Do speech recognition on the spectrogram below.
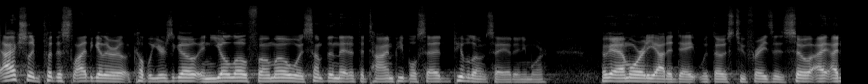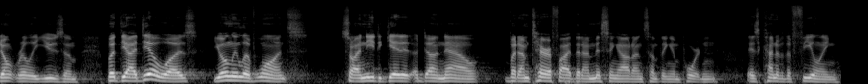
I actually put this slide together a couple years ago, and YOLO FOMO was something that at the time people said. People don't say it anymore. Okay, I'm already out of date with those two phrases, so I, I don't really use them. But the idea was you only live once, so I need to get it done now, but I'm terrified that I'm missing out on something important, is kind of the feeling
